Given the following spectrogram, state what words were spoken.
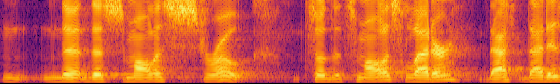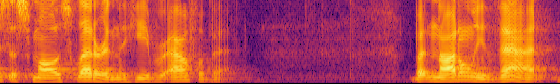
the, the smallest stroke. So the smallest letter, that's, that is the smallest letter in the Hebrew alphabet. But not only that,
